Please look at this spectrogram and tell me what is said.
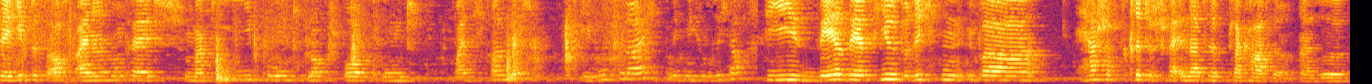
Da gibt es auch eine Homepage marquis.blogsport. weiß ich gerade nicht, EU vielleicht, bin ich nicht so sicher, die sehr, sehr viel berichten über herrschaftskritisch veränderte Plakate. Also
